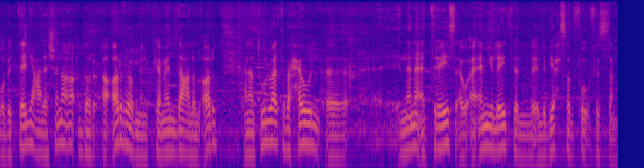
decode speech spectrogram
وبالتالي علشان أقدر أقرب من الكمال ده على الأرض أنا طول الوقت بحاول آه، إن أنا أ trace أو emulate اللي بيحصل فوق في السماء.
